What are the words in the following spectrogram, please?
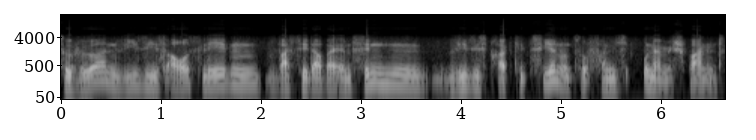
zu hören, wie sie es ausleben, was sie dabei empfinden, wie sie es praktizieren und so, fand ich unheimlich spannend.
